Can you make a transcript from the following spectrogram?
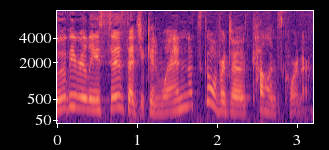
movie releases that you can win. Let's go over to Colin's Corner.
